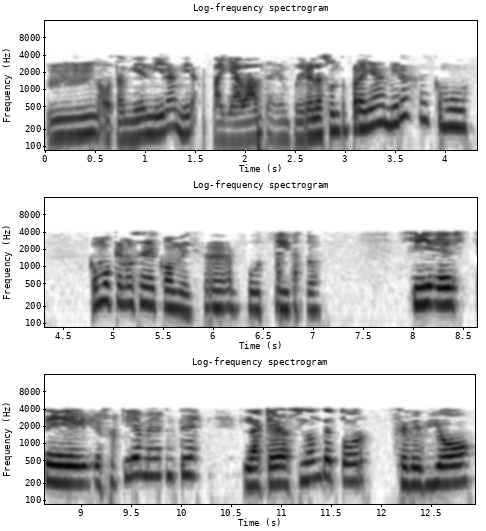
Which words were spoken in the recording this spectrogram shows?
Mm, o también, mira, mira, para allá va, también puede ir el asunto para allá, mira, como, como que no sé de cómics, ah, putito. sí, este, efectivamente, la creación de Thor se debió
